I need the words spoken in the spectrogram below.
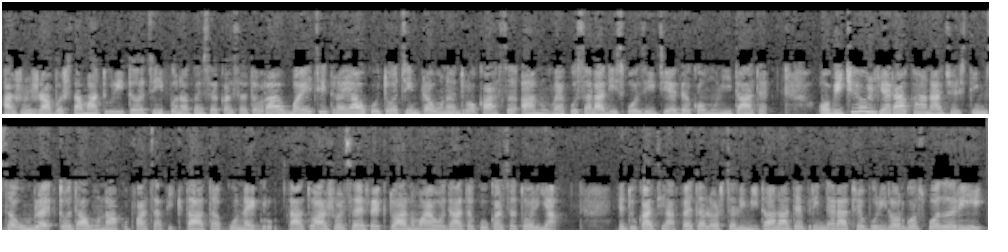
Ajunși la vârsta maturității, până când se căsătorau, băieții trăiau cu toți împreună într-o casă anume pusă la dispoziție de comunitate. Obiceiul era ca în acest timp să umble totdeauna cu fața pictată, cu negru. Tatuajul se efectua numai odată cu căsătoria. Educația fetelor se limita la deprinderea treburilor gospodăriei.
